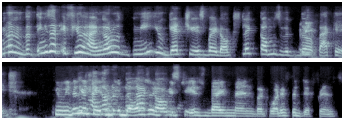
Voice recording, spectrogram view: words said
No, no. The thing is that if you hang out with me, you get chased by dogs. Like comes with the package. You either like, get hang chased out by dogs or you dogs. get chased by men. But what is the difference?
